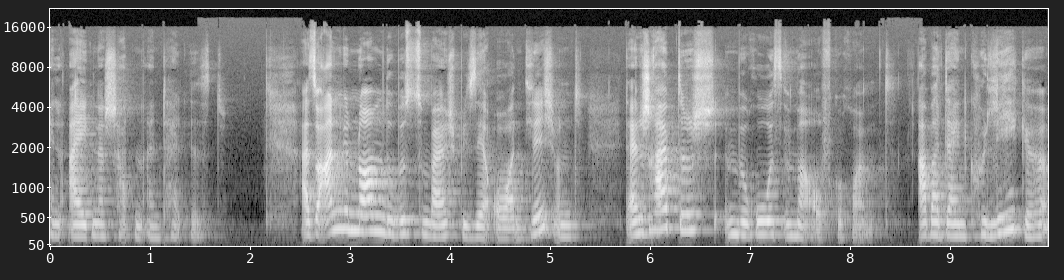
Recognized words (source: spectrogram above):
ein eigener Schattenanteil ist. Also angenommen, du bist zum Beispiel sehr ordentlich und dein Schreibtisch im Büro ist immer aufgeräumt. Aber dein Kollege,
